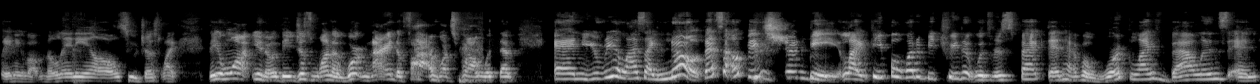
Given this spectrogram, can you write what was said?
complaining about millennials who just like they want you know they just want to work nine to five what's wrong with them? And you realize like no that's how things should be. Like people want to be treated with respect and have a work life balance and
